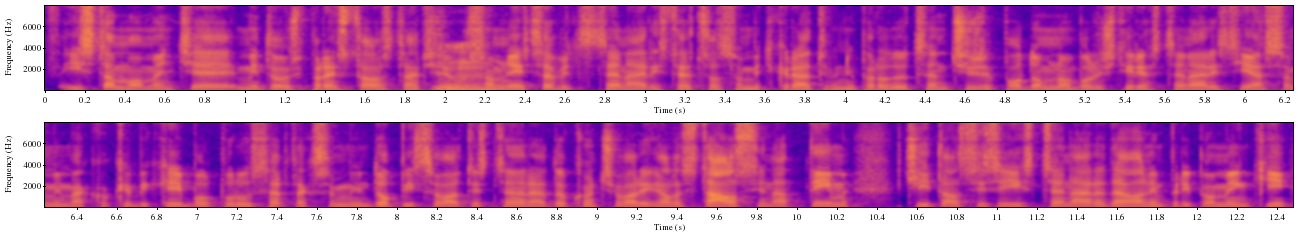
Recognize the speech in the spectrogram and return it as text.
v istom momente mi to už prestalo stačiť, mm. už mhm. som nechcel byť scenárista, chcel som byť kreatívny producent, čiže podo mnou boli štyria scenáristi, ja som im ako keby, keď bol prúser, tak som im dopisoval tie scenáre dokončoval ich, ale stál si nad tým, čítal si si ich scenáre, dával im pripomienky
